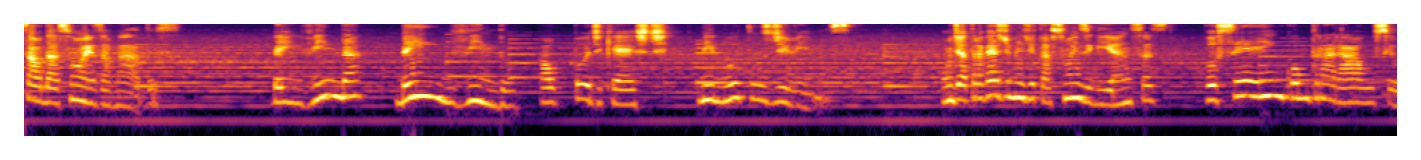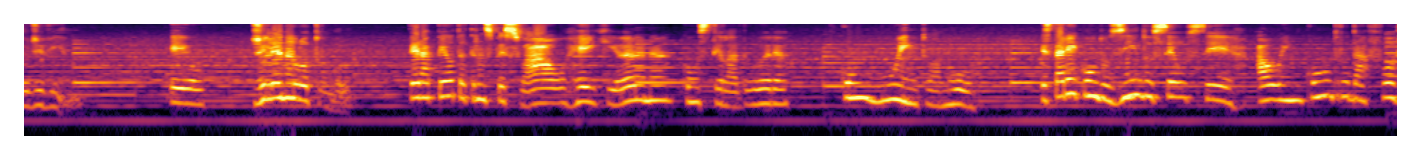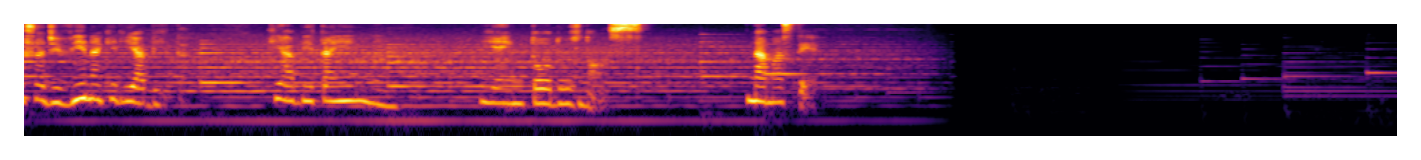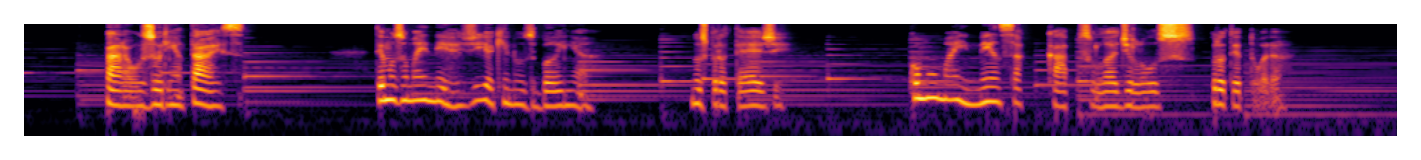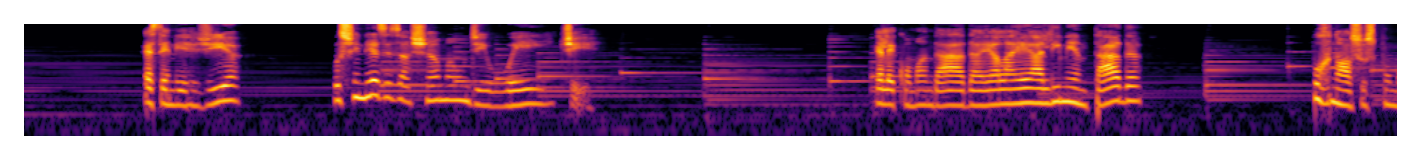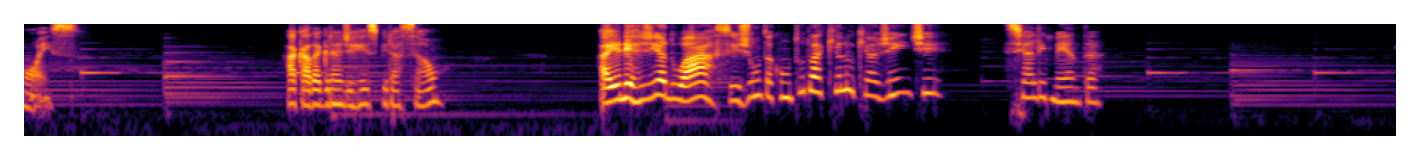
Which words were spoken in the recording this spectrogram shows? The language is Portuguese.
Saudações, amados! Bem-vinda, bem-vindo ao podcast Minutos Divinos, onde, através de meditações e guianças, você encontrará o seu divino. Eu, Juliana Lotúmulo, terapeuta transpessoal, reikiana, consteladora, com muito amor, estarei conduzindo seu ser ao encontro da força divina que lhe habita que habita em mim e em todos nós. Namastê. Para os orientais, temos uma energia que nos banha, nos protege, como uma imensa cápsula de luz protetora. Essa energia os chineses a chamam de Wei Ji. Ela é comandada, ela é alimentada por nossos pulmões. A cada grande respiração, a energia do ar se junta com tudo aquilo que a gente se alimenta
